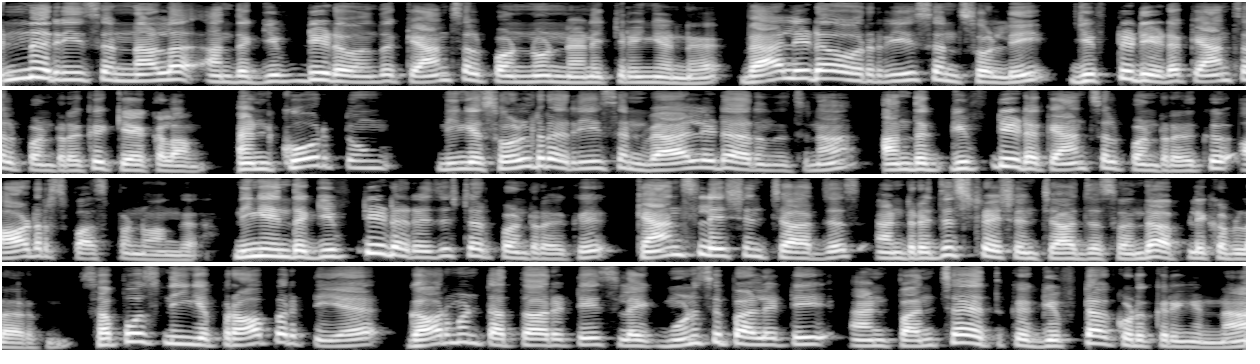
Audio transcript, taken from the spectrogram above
என்ன ரீசன்னால அந்த கிஃப்ட் டீடை வந்து கேன்சல் பண்ணணும்னு நினைக்கிறீங்கன்னு வேலிடா ஒரு ரீசன் சொல்லி கிஃப்ட் டீடை கேன்சல் பண்றதுக்கு கேட்கலாம். அண்ட் கோர்ட்டும் நீங்க சொல்ற ரீசன் வேலிடா இருந்துச்சுன்னா அந்த கிஃப்ட் டீடை கேன்சல் பண்றதுக்கு ஆர்டர்ஸ் பாஸ் பண்ணுவாங்க. நீங்க இந்த கிஃப்ட் டீடை ரெஜிஸ்டர் பண்றதுக்கு cancellation charges and registration charges வந்து அப்ளிகபிளா இருக்கும். சப்போஸ் நீங்க ப்ராப்பர்ட்டியை government authorities like municipality and பஞ்சாயத்துக்கு கிஃப்டா கொடுக்குறீங்கன்னா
